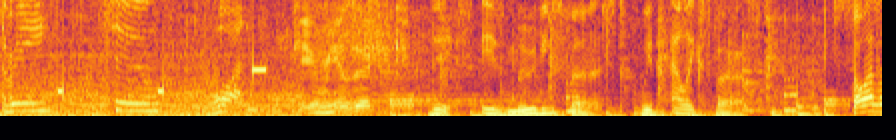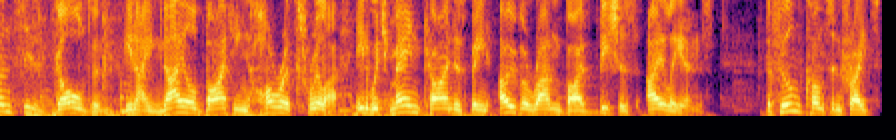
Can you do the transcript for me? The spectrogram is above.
Five, four, three, two, one. Cue music. This is Movies First with Alex First. Silence is golden in a nail biting horror thriller in which mankind has been overrun by vicious aliens. The film concentrates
